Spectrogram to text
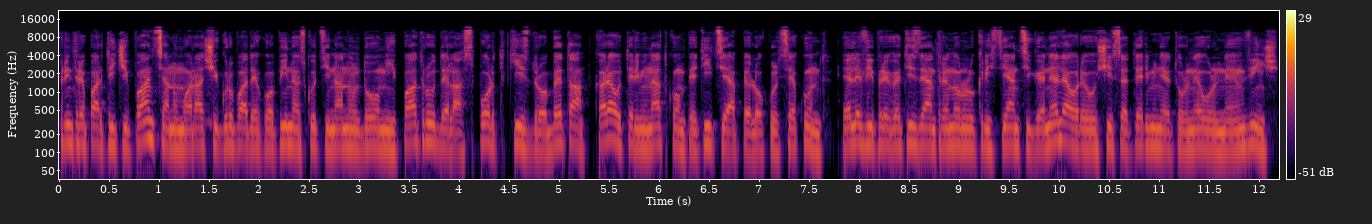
Printre participanți a numărat și grupa de copii născuți în anul 2004 de la Sport Kiss Drobeta, care au terminat competiția pe locul secund. Elevii pregătiți de antrenorul Cristian Țigănele au reușit să termine turneul neînvinși.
